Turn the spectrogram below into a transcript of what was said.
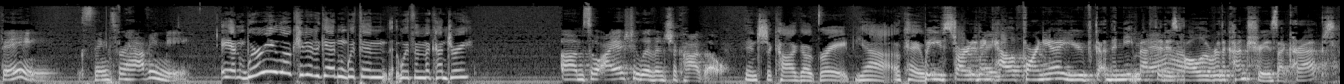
Thanks. Thanks for having me. And where are you located again within within the country? Um, so I actually live in Chicago. In Chicago, great. Yeah. Okay. But you started in California. You've got the NEAT yeah. method is all over the country. Is that correct?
